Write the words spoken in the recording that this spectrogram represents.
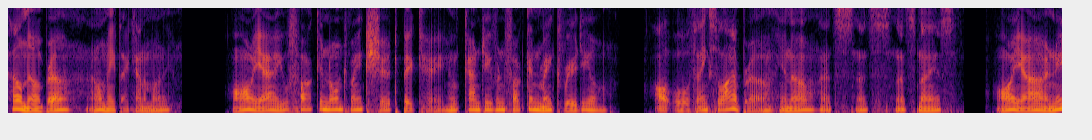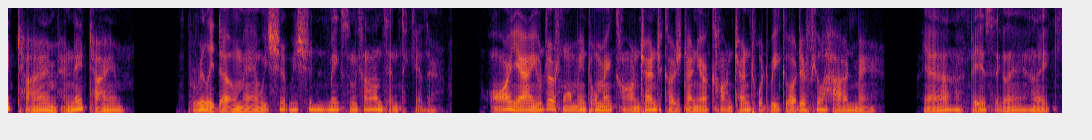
Hell no, bro. I don't make that kind of money. Oh yeah, you fucking don't make shit, Big K. You can't even fucking make video. Oh well, thanks a lot, bro. You know that's that's that's nice. Oh yeah, anytime, anytime. But really, though, man, we should we should make some content together. Oh yeah, you just want me to make content because then your content would be good if you had me. Yeah, basically, like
